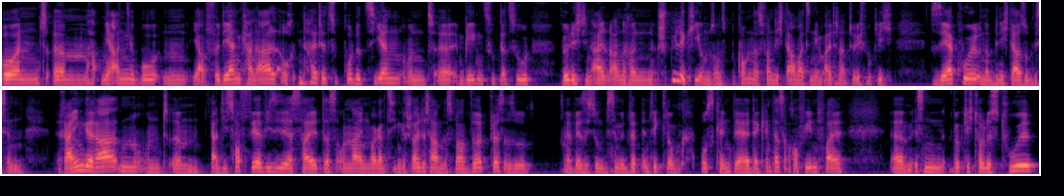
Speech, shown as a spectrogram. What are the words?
und ähm, hat mir angeboten, ja, für deren Kanal auch Inhalte zu produzieren und äh, im Gegenzug dazu würde ich den einen oder anderen Spielekey umsonst bekommen. Das fand ich damals in dem Alter natürlich wirklich sehr cool und dann bin ich da so ein bisschen reingeraten und ähm, ja, die Software, wie sie das halt, das Online-Magazin gestaltet haben, das war WordPress, also äh, wer sich so ein bisschen mit Webentwicklung auskennt, der, der kennt das auch auf jeden Fall. Ähm, ist ein wirklich tolles Tool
